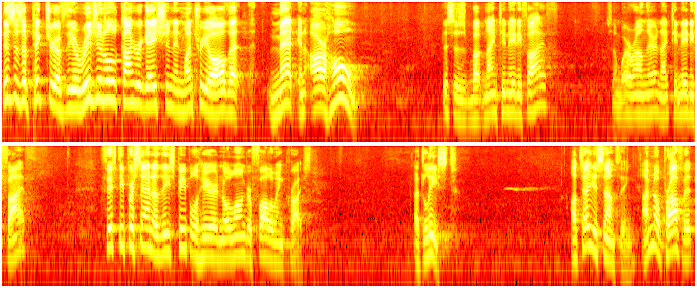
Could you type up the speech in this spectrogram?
This is a picture of the original congregation in Montreal that met in our home. This is about 1985, somewhere around there, 1985. 50% of these people here are no longer following Christ, at least. I'll tell you something, I'm no prophet,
